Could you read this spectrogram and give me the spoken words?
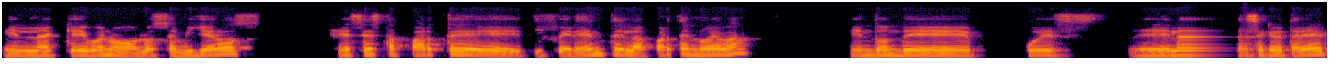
en la que, bueno, los semilleros es esta parte diferente, la parte nueva, en donde pues eh, la Secretaría de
